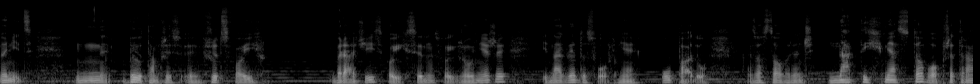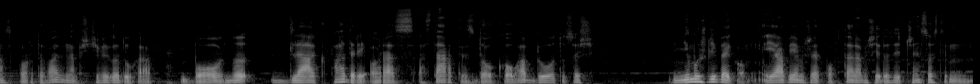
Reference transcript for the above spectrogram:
No nic, mm, był tam wśród swoich braci, swoich synów, swoich żołnierzy i nagle dosłownie upadł. Został wręcz natychmiastowo przetransportowany na Mściwego Ducha, bo no, dla Kwadry oraz Astartes dookoła było to coś niemożliwego. Ja wiem, że powtarzam się dosyć często z tym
